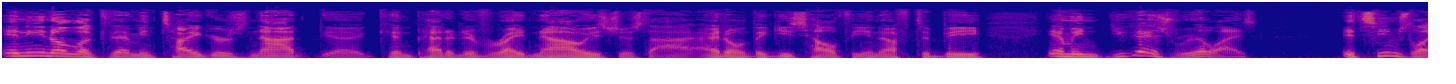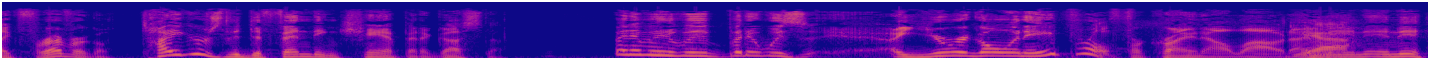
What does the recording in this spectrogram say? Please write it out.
And you know, look, I mean, Tiger's not uh, competitive right now. He's just, I, I don't think he's healthy enough to be. I mean, you guys realize it seems like forever ago. Tiger's the defending champ at Augusta. But it, was- but it was a year ago in April for crying out loud. Yeah. I mean, and it,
